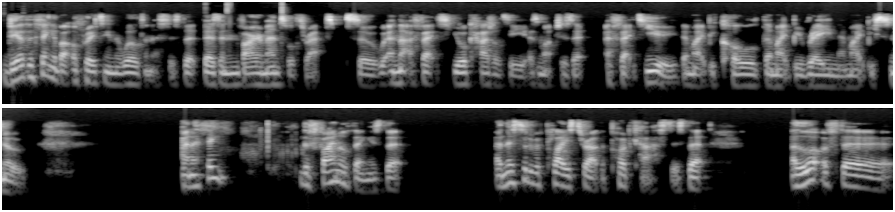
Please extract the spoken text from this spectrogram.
The other thing about operating in the wilderness is that there's an environmental threat. So, and that affects your casualty as much as it affects you. There might be cold, there might be rain, there might be snow. And I think the final thing is that, and this sort of applies throughout the podcast, is that a lot of the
